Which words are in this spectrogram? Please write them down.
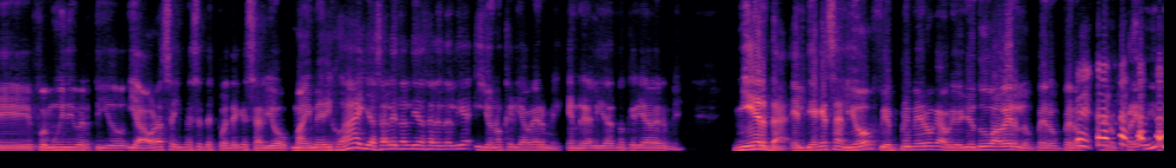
eh, fue muy divertido. Y ahora, seis meses después de que salió, May me dijo, ay, ya sale tal día, sale tal día. Y yo no quería verme. En realidad no quería verme. Mierda, el día que salió fui el primero que abrió YouTube a verlo, pero, pero, pero previo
